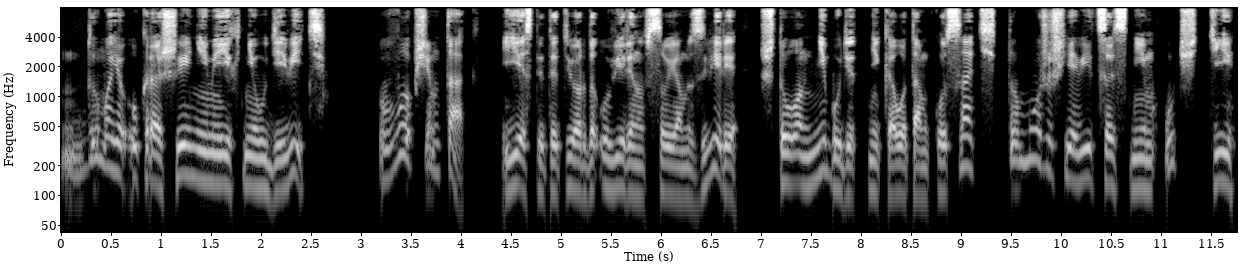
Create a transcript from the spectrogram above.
Думаю, украшениями их не удивить. В общем так, если ты твердо уверен в своем звере, что он не будет никого там кусать, то можешь явиться с ним, учти.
